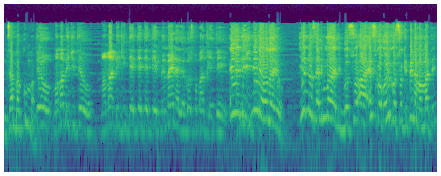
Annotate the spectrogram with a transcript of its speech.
nzambe akuma teo oh, mama biki teo oh, mama biki te te te te mema ye na lagos mpo batraite eyo eh, nini yango na yo ye nde ozali mwana liboso a ah, eske okoki kosokipe na mama te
